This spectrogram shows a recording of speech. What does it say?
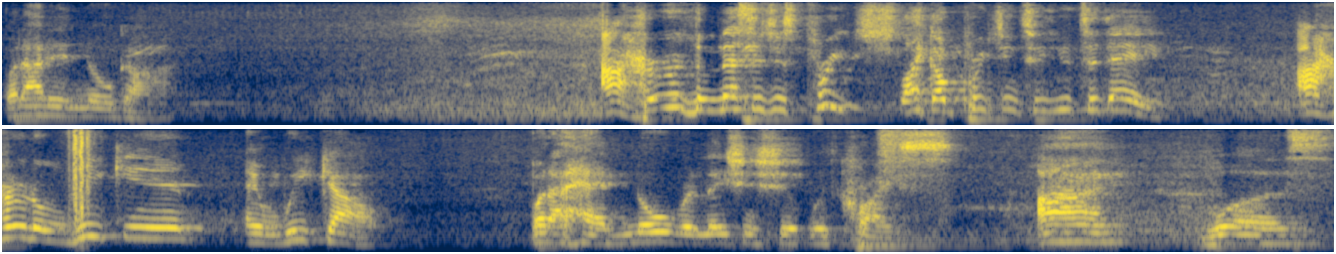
but I didn't know God. I heard the messages preached like I'm preaching to you today. I heard them week in and week out, but I had no relationship with Christ. I was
